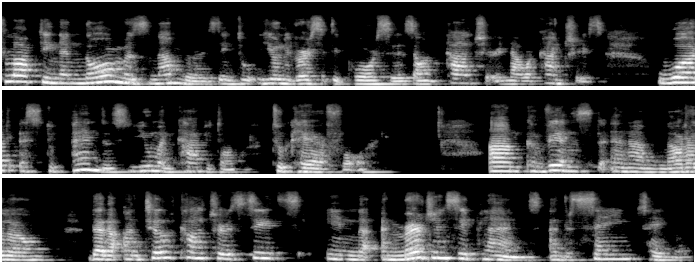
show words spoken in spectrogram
flocked in enormous numbers into university courses on culture in our countries. What a stupendous human capital to care for. I'm convinced, and I'm not alone, that until culture sits in emergency plans at the same table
